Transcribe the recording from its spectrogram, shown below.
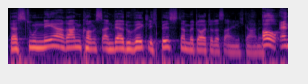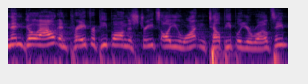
dass du näher rankommst an wer du wirklich bist, dann bedeutet das eigentlich gar nichts. Oh, and then go out and pray for people on the streets all you want and tell people you're royalty.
